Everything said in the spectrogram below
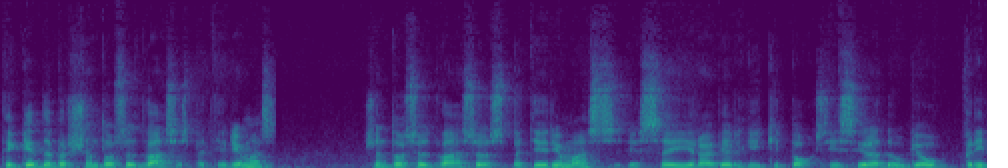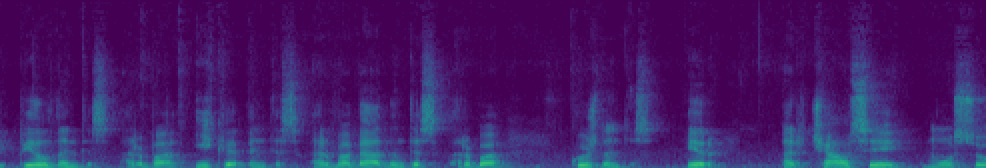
Tai kaip dabar šventosios dvasios patyrimas? Šventosios dvasios patyrimas, jisai yra vėlgi kitoks, jis yra daugiau pripildantis arba įkvepiantis, arba vedantis, arba kuždantis. Ir arčiausiai mūsų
